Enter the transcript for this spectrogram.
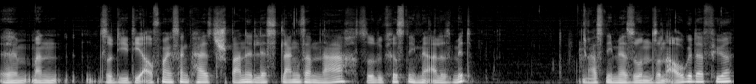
äh, man, so die, die Aufmerksamkeitsspanne lässt langsam nach, so du kriegst nicht mehr alles mit. Du hast nicht mehr so ein, so ein Auge dafür.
